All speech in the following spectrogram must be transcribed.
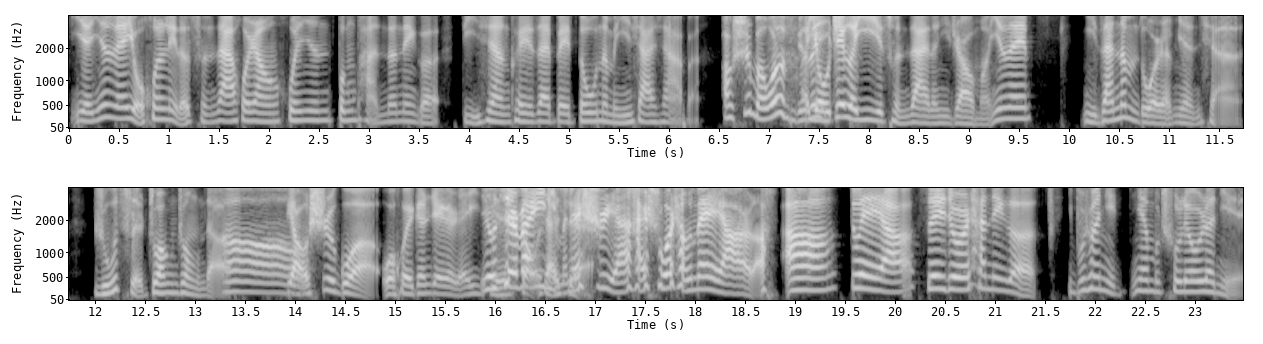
也因为有婚礼的存在，会让婚姻崩盘的那个底线可以再被兜那么一下下吧。哦，是吗？我怎么觉得有这个意义存在的，你知道吗？因为你在那么多人面前如此庄重的哦表示过我会跟这个人一起，尤其是万一你们那誓言还说成那样了，啊，对呀、所以就是他那个，你不是说你念不出溜的，你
